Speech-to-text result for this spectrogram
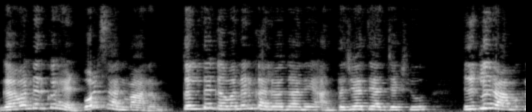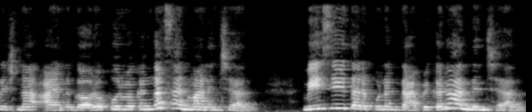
గవర్నర్కు హెడ్ బోర్డ్ సన్మానం. తొలుత గవర్నర్ కలవగానే అంతర్జాతీయ అధ్యక్షులు ఇరుకుల రామకృష్ణ ఆయన గౌరవపూర్వకంగా సన్మానించారు. వీసీ తరపున జ్ఞాపికను అందించారు.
